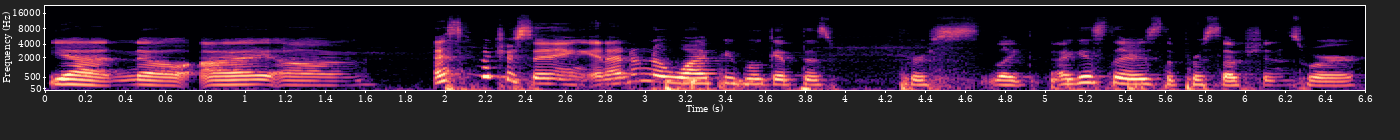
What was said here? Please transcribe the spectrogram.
Yeah, no, I, um, I see what you're saying, and I don't know why people get this pers- like I guess there's the perceptions where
